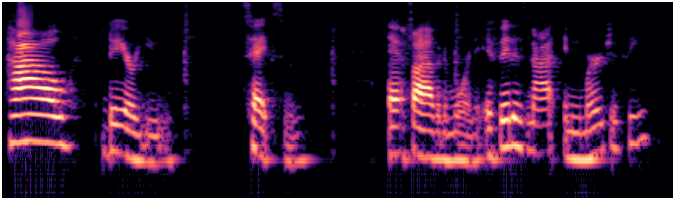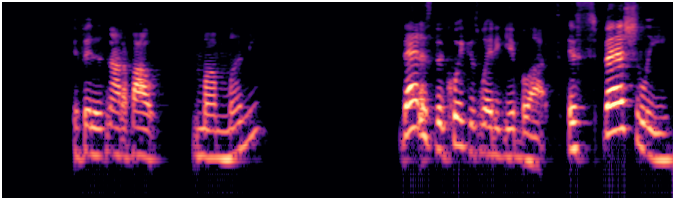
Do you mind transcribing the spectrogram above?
how dare you text me at five in the morning? If it is not an emergency, if it is not about my money, that is the quickest way to get blocked, especially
